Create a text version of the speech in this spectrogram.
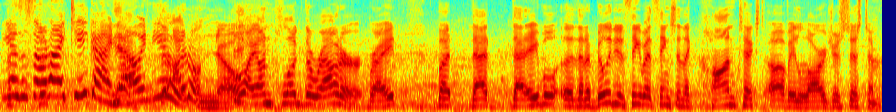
He has his own the, IT guy now, and you. I don't know. I unplugged the router, right? But that that able uh, that ability to think about things in the context of a larger system.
